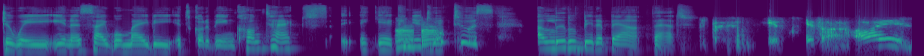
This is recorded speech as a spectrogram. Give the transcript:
Do we, you know, say, well, maybe it's got to be in contact? Yeah, can you Mhm. talk to us a little bit about that? if if I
